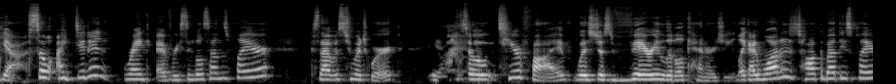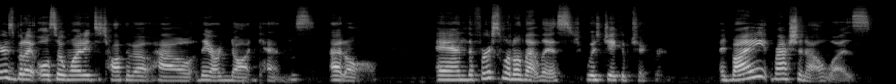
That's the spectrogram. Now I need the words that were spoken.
Yeah. So I didn't rank every single Sens player because that was too much work. Yeah. So tier five was just very little Kenergy. Like I wanted to talk about these players, but I also wanted to talk about how they are not Kens at all. And the first one on that list was Jakob Chychrun. And my rationale was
